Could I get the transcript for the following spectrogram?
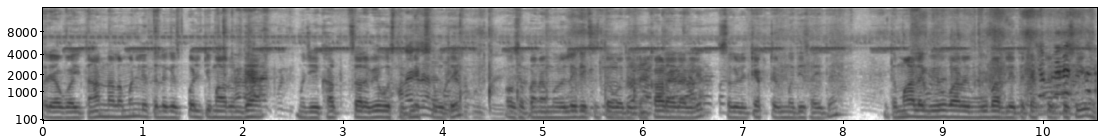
तर या इथं अन्नाला म्हणले तर लगेच पलटी मारून घ्या. म्हणजे खात जरा व्यवस्थित मिक्स होते पावसा पाण्यामुळे लगेच तेव्हा तिथून काढायला लागले. सगळे ट्रॅक्टरमध्येच आहेत. इथं मालक बी उभार उभारले तर ट्रॅक्टर कसे येऊन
